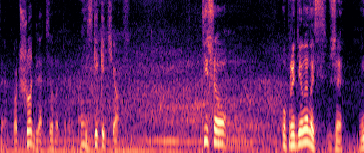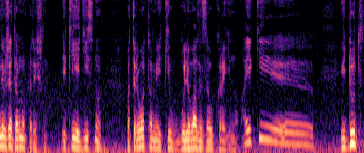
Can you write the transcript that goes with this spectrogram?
церкву? От що для цього треба? І скільки часу? Ті, що оприділились вже, вони вже давно перейшли, які є дійсно патріотами, які вболівали за Україну, а які е, йдуть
